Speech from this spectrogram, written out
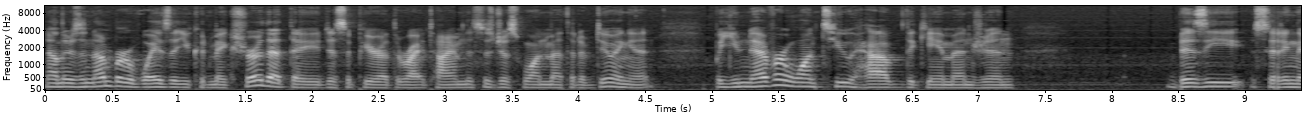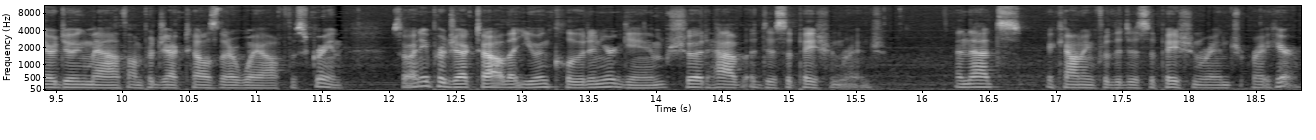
Now there's a number of ways that you could make sure that they disappear at the right time. This is just one method of doing it, but you never want to have the game engine busy sitting there doing math on projectiles that are way off the screen. So any projectile that you include in your game should have a dissipation range. And that's accounting for the dissipation range right here.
